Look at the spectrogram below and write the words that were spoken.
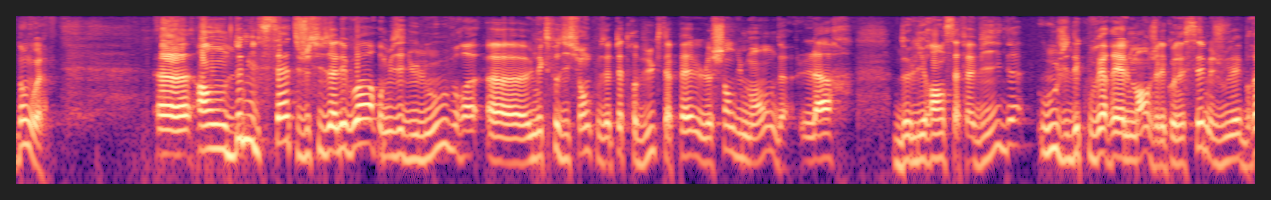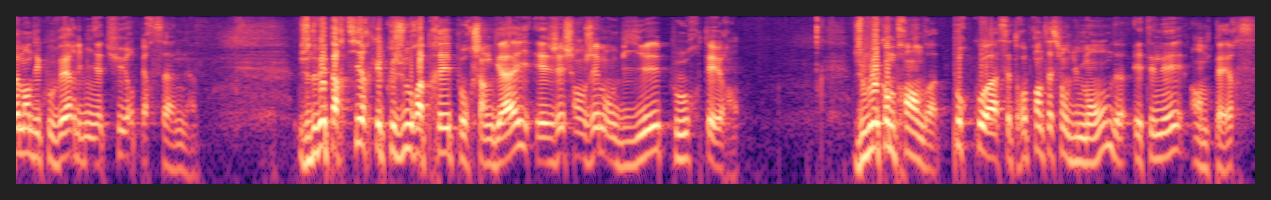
Donc voilà. Euh, en 2007, je suis allé voir au musée du Louvre euh, une exposition que vous avez peut-être vue qui s'appelle Le Chant du Monde, l'art de l'Iran safavide, où j'ai découvert réellement, je les connaissais, mais je voulais vraiment découvert les miniatures persanes. Je devais partir quelques jours après pour Shanghai et j'ai changé mon billet pour Téhéran. Je voulais comprendre pourquoi cette représentation du monde était née en Perse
